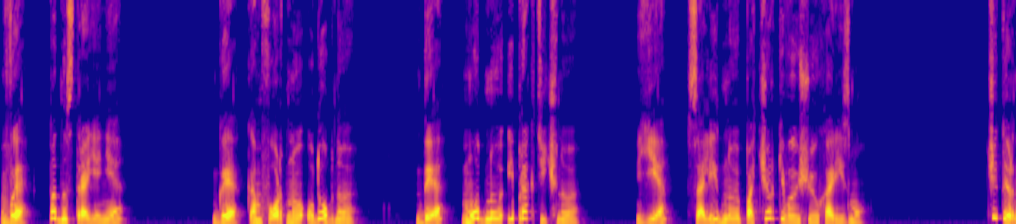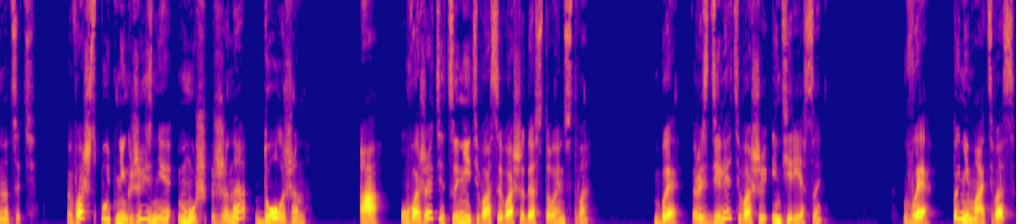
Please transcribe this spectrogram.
В. Под настроение. Г. Комфортную, удобную. Д. Модную и практичную. Е. Солидную, подчеркивающую харизму. 14. Ваш спутник жизни, муж, жена, должен А. Уважать и ценить вас и ваши достоинства. Б. Разделять ваши интересы. В. Понимать вас,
